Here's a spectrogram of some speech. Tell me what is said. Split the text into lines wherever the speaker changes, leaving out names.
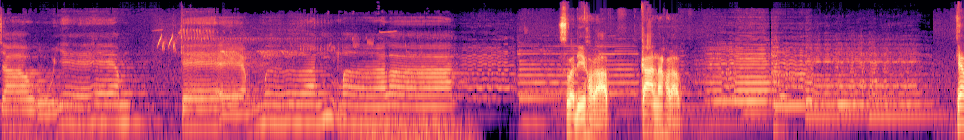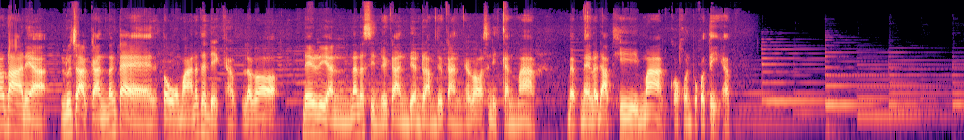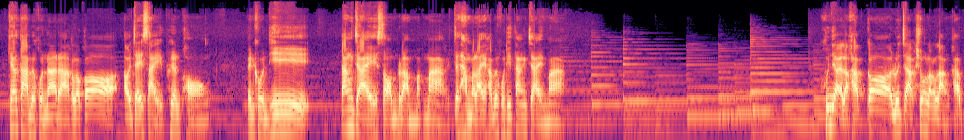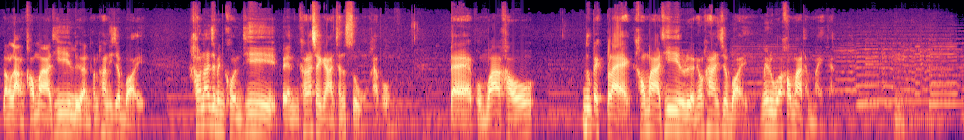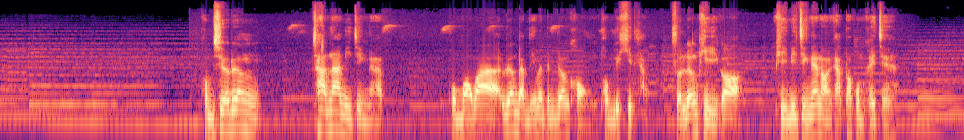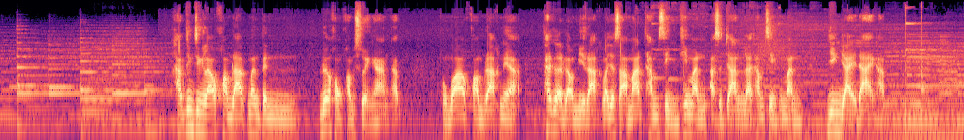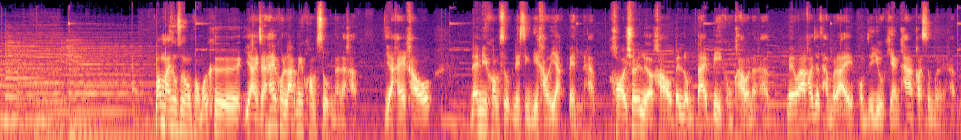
เจ้าแย้ม แก้มเหมือนมาลา
สวัสดีขอรับ ก้านนะขอรับ แก้วตาเนี่ยรู้จักกันตั้งแต่โตมาตั้งแต่เด็กครับ แล้วก็ได้เรียนนาฏศิลป์ด้วยกันเดือนรำด้วยกันแล้วก็สนิทกันมาก แบบในระดับที่มากกว่าคนปกติครับ แก้วตาเป็นคนน่ารัก แล้วก็เอาใจใส่เพื่อนพ้อง เป็นคนที่ตั้งใจซ้อมรำมาก ๆ จะทำอะไรครับเป็นคนที่ตั้งใจมาก คุณใหญ่เหรอครับ ก็รู้จักช่วงหลังๆครับหลังๆเขามาที่เรือนค่อนข้างที่จะบ่อยเขาน่าจะเป็นคนที่เป็นข้าราชการชั้นสูงครับผม แต่ผมว่าเขาดูแปลกๆเขามาที่เรือนค่อนข้างที่จะบ่อย ไม่รู้ว่าเขามาทำไมกันอืม ผมเชื่อเรื่องชาติหน้ามีจริงนะครับ ผมมองว่าเรื่องแบบนี้มันเป็นเรื่องของพมลิขิตครับ ส่วนเรื่องผีก็ผีมีจริงแน่นอนครับ เพราะผมเคยเจอ ครับจริง ๆ แล้วความรักมันเป็นเรื่องของความสวยงามครับ ผมว่าความรักเนี่ยถ้าเกิดเรามีรักเราจะสามารถทำสิ่งที่มันอัศจรรย์ และทำสิ่งที่มันยิ่งใหญ่ได้ครับ เป้าหมายสูงสุดของผมก็คือ อยากจะให้คนรักมีความสุขนั่นแหละครับ อยากให้เขาได้มีความสุขในสิ่งที่เขาอยากเป็นครับ คอยช่วยเหลือเขาเป็นลมใต้ปีกของเขานะครับ ไม่ว่าเขาจะทำอะไร ผมจะอยู่เคียงข้างเขาเสมอครับ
